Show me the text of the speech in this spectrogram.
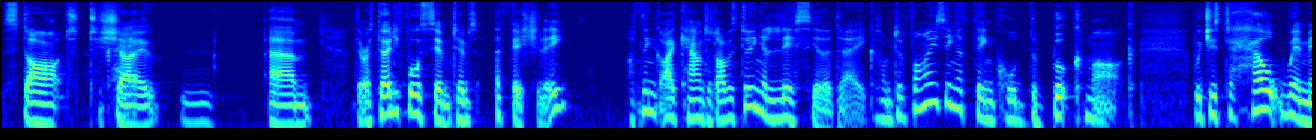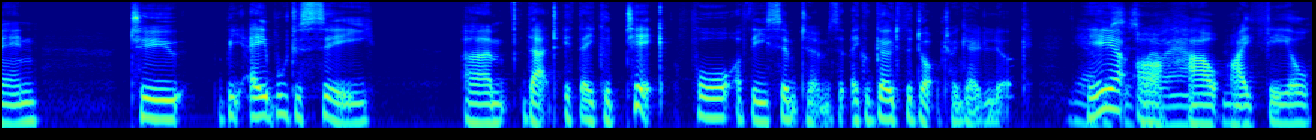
start to show. Um, there are 34 symptoms officially. I think I counted, I was doing a list the other day because I'm devising a thing called the bookmark, which is to help women to be able to see um, that if they could tick four of these symptoms, that they could go to the doctor and go, look, here is where are I am." how I feel.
